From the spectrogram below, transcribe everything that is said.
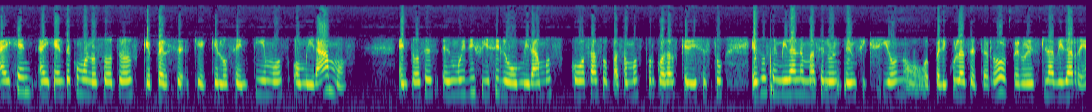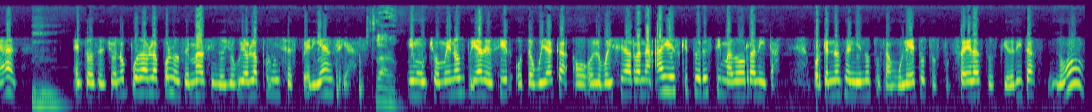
hay gente, hay gente como nosotros que, que que lo sentimos o miramos, entonces es muy difícil o miramos cosas o pasamos por cosas que dices tú, eso se mira nada más en, un- en ficción o, o películas de terror, pero es la vida real. Entonces yo no puedo hablar por los demás, sino yo voy a hablar por mis experiencias. Claro. Ni mucho menos voy a decir, o te voy a, ca- o, o le voy a decir a Rana, ay, es que tú eres timador, Ranita, porque andas vendiendo tus amuletos, tus pulseras, tus piedritas. No,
